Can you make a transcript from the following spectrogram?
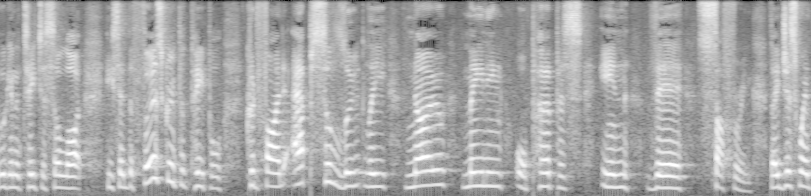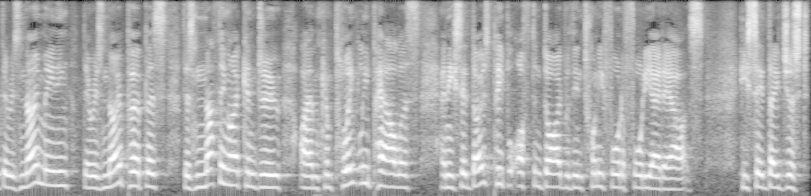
who were going to teach us a lot. He said the first group of people could find absolutely no meaning or purpose in their suffering. They just went, There is no meaning, there is no purpose, there's nothing I can do, I am completely powerless. And he said those people often died within 24 to 48 hours. He said they just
